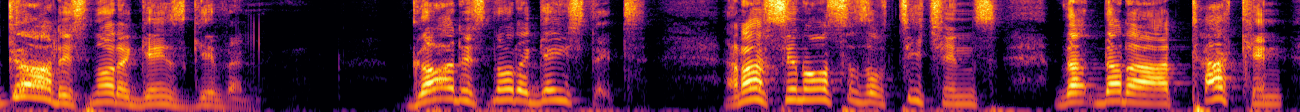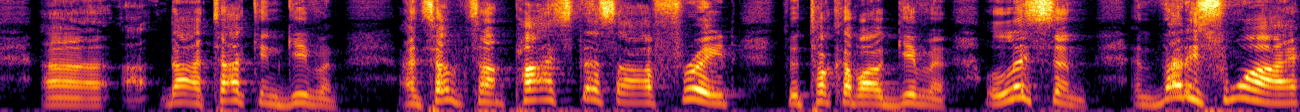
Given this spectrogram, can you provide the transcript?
God is not against giving. God is not against it. And I've seen all sorts of teachings that, that are attacking uh, that are attacking giving. And sometimes pastors are afraid to talk about giving. Listen, and that is why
